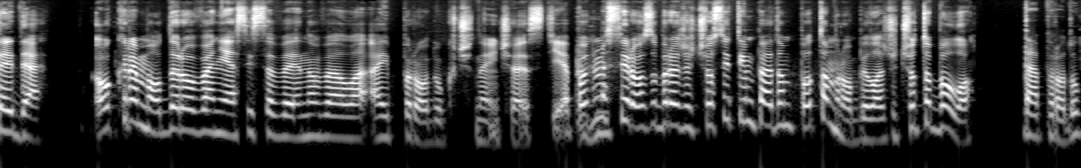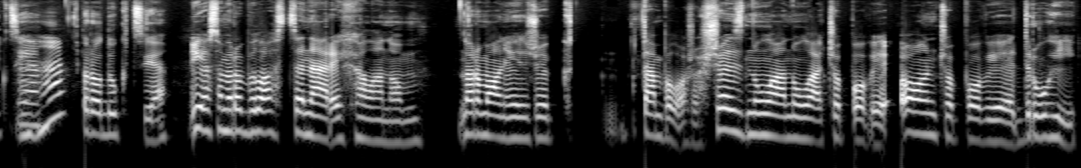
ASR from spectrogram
teda, okrem moderovania si sa venovala aj produkčnej časti. A poďme uh-huh. si rozobrať, že čo si tým pádom potom robila, že čo to bolo? Tá produkcia? Uh-huh. Produkcia. Ja som robila scenáre chalanom. Normálne, že tam bolo, že 6.00, čo povie on, čo povie druhý.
